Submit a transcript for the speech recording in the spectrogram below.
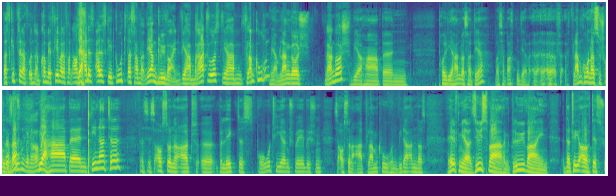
Was gibt's denn auf unserem? Komm, jetzt gehen wir davon aus, ja. alles, alles geht gut. Was haben wir? Wir haben Glühwein, wir haben Bratwurst, wir haben Flammkuchen. Wir haben Langosch. Langosch. Wir haben Poldi Hahn, was hat der? Was macht denn der? Äh, äh, Flammkuchen hast du schon Flammkuchen, gesagt. Genau. Wir haben Dinnerte. Das ist auch so eine Art äh, belegtes Brot hier im Schwäbischen. Ist auch so eine Art Flammkuchen, wieder anders. Helf mir, Süßwaren, Glühwein, natürlich auch das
